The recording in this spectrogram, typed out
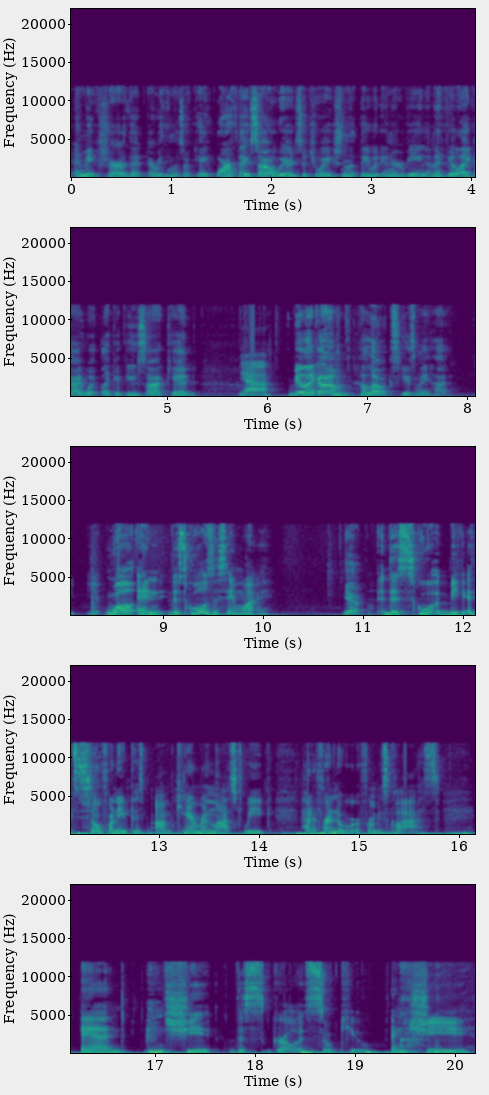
and make sure that everything was okay. Or if they saw a weird situation, that they would intervene. And I feel like I would, like if you saw a kid, Yeah. you'd be like, um, hello, excuse me, hi. Well, and the school is the same way. Yeah. the school it's so funny because um, cameron last week had a friend over from his class and she this girl is so cute and she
